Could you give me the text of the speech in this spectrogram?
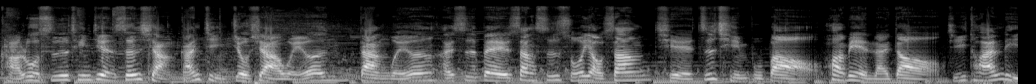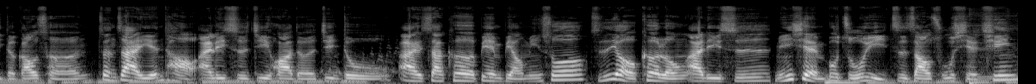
卡洛斯听见声响，赶紧救下韦恩。但韦恩还是被丧尸所咬伤，且知情不报。画面来到集团里的高层，正在研讨爱丽丝计划的进度。艾萨克便表明说，只有克隆爱丽丝明显不足以制造出血清，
